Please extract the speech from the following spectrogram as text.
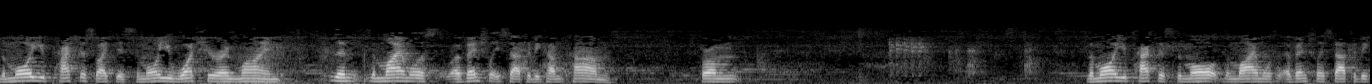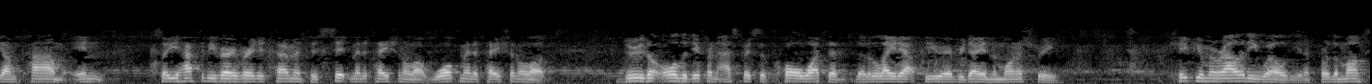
The more you practice like this, the more you watch your own mind, then the mind will eventually start to become calm. From the more you practice, the more the mind will eventually start to become calm. In so you have to be very, very determined to sit meditation a lot, walk meditation a lot, do the, all the different aspects of core what that, that are laid out for you every day in the monastery. Keep your morality well. You know, for the monks,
